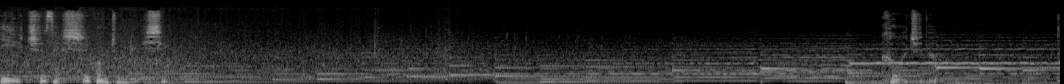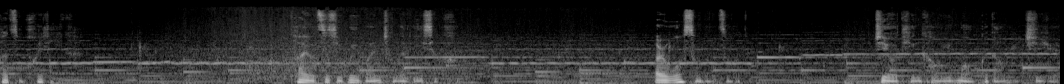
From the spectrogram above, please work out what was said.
一直在时光中旅行。可我知道，他总会离开。他有自己未完成的理想和。而我所能做的，只有停靠于某个岛屿之源，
